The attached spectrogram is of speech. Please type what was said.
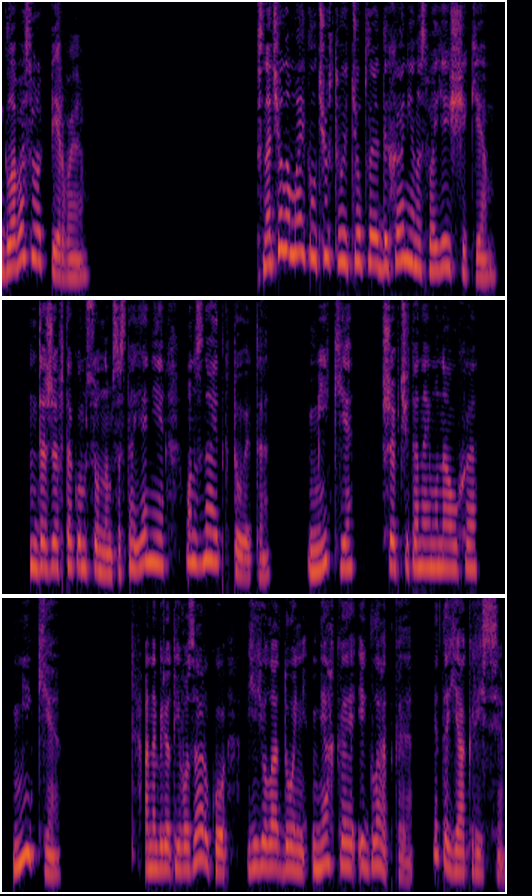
Глава 41. Сначала Майкл чувствует теплое дыхание на своей щеке. Даже в таком сонном состоянии он знает, кто это. «Микки», — шепчет она ему на ухо, — «Микки». Она берет его за руку, ее ладонь мягкая и гладкая. Это я, Крисси.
